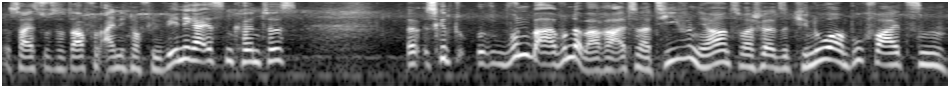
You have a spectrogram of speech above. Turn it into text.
Das heißt, dass du davon eigentlich noch viel weniger essen könntest. Äh, es gibt wunderbare Alternativen, ja, zum Beispiel also Quinoa und Buchweizen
